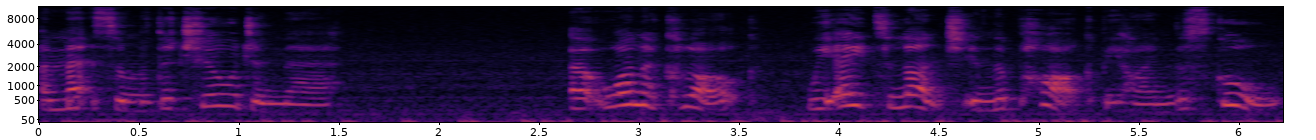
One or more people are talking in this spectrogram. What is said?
and met some of the children there. At one o'clock, we ate lunch in the park behind the school.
